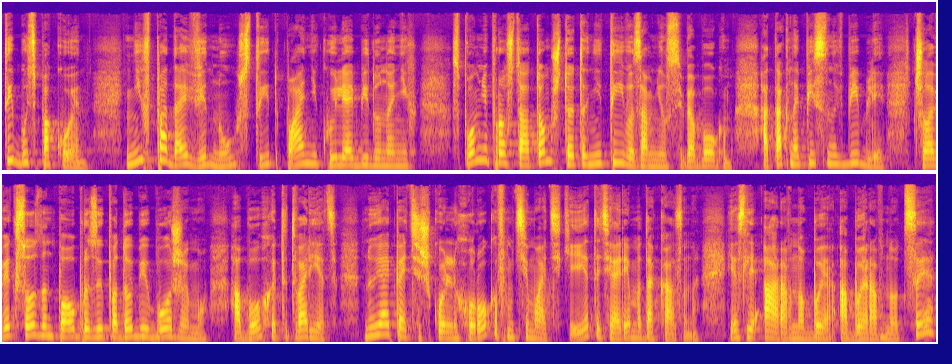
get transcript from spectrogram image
Ты будь спокоен. Не впадай в вину, стыд, панику или обиду на них. Вспомни просто о том, что это не ты возомнил себя Богом, а так написано в Библии. Человек создан по образу и подобию Божьему, а Бог — это Творец. Ну и опять из школьных уроков математики, и это теорема доказана. Если А равно Б, а Б равно С,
